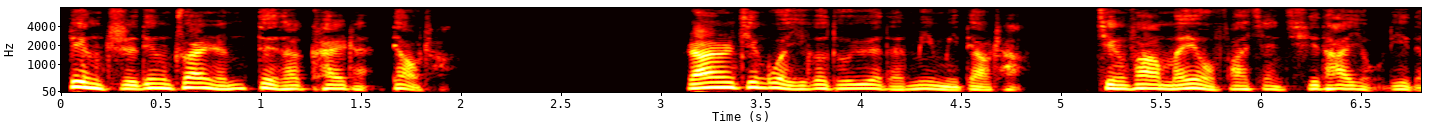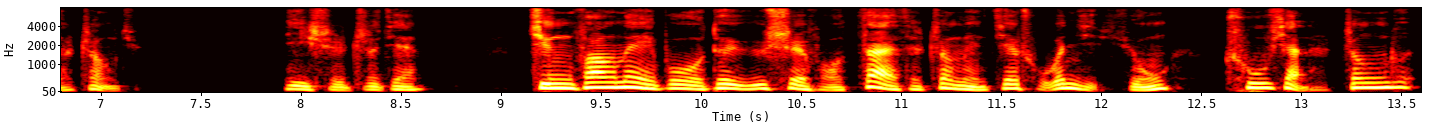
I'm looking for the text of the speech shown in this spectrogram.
并指定专人对他开展调查。然而，经过一个多月的秘密调查，警方没有发现其他有力的证据。一时之间，警方内部对于是否再次正面接触温锦雄出现了争论。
